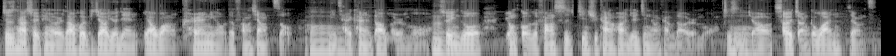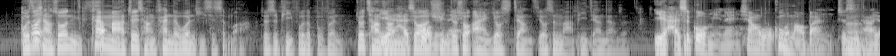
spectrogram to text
就是它水平耳道会比较有点要往 cranial 的方向走，哦，你才看得到耳膜。嗯、所以你如果用狗的方式进去看的话，你就经常看不到耳膜，就是你就要稍微转个弯这样子。我只想说，你看马最常看的问题是什么？就是皮肤的部分，就常常还是要去，你就说，哎，又是这样子，又是马屁这样这样子。也还是过敏诶、欸，像我我老板就是他有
